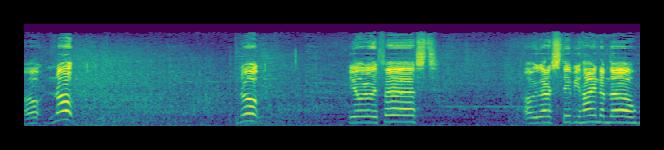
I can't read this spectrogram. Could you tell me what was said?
Oh, nope! Nope! Heal really fast. Oh, we gotta stay behind him though.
